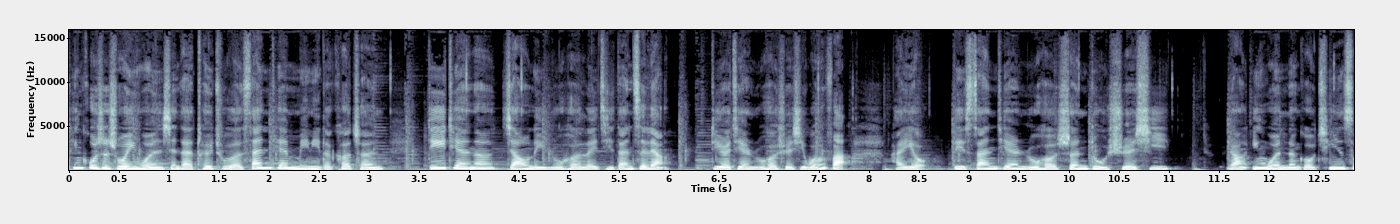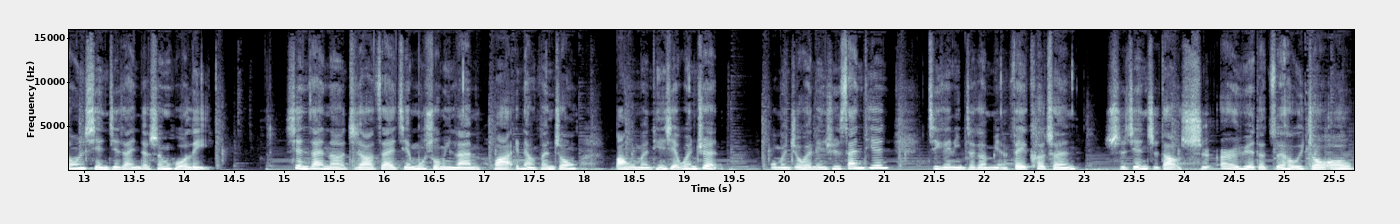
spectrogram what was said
听故事说英文，现在推出了三天迷你的课程。第一天呢，教你如何累积单字量；第二天如何学习文法；还有第三天如何深度学习，让英文能够轻松衔接在你的生活里。现在呢，只要在节目说明栏花一两分钟。帮我们填写问卷，我们就会连续三天寄给你这个免费课程，时间直到十二月的最后一周哦。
